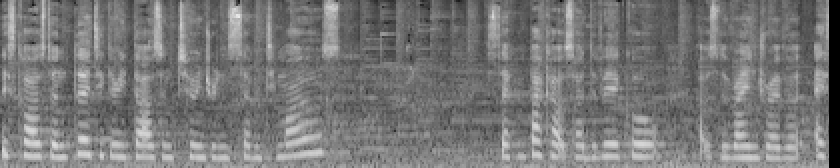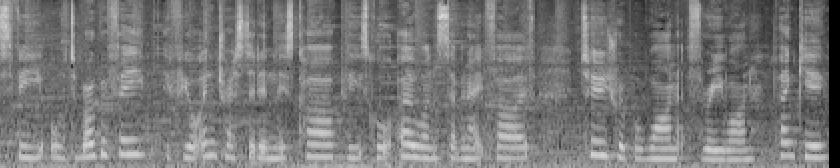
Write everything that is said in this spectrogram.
This car has done 33,270 miles. Stepping back outside the vehicle, that was the Range Rover SV Autobiography. If you're interested in this car, please call 01785 21131. Thank you.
